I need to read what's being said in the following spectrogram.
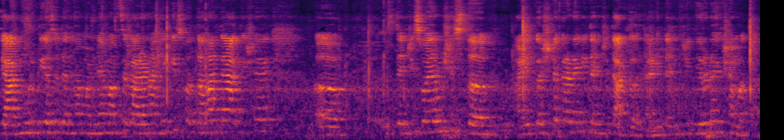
त्यागमूर्ती असं त्यांना म्हणण्यामागचं कारण आहे की स्वतः त्या अतिशय त्यांची स्वयंशिस्त आणि कष्ट करण्याची त्यांची ताकद आणि त्यांची निर्णय क्षमता.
